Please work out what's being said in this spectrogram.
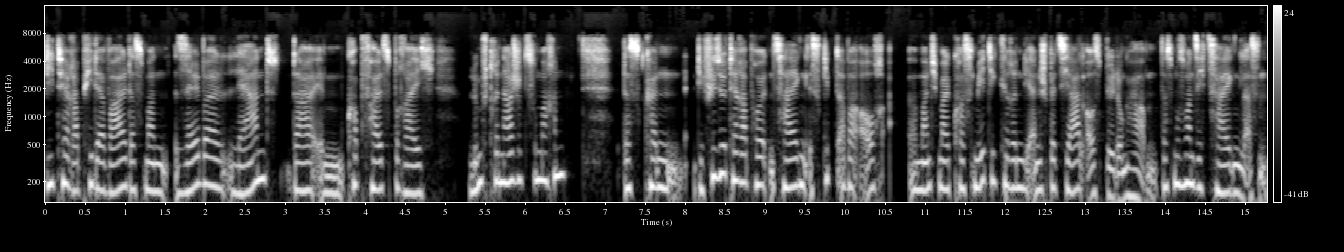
die Therapie der Wahl, dass man selber lernt, da im Kopf-Hals-Bereich Lymphdrainage zu machen. Das können die Physiotherapeuten zeigen. Es gibt aber auch äh, manchmal Kosmetikerinnen, die eine Spezialausbildung haben. Das muss man sich zeigen lassen.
